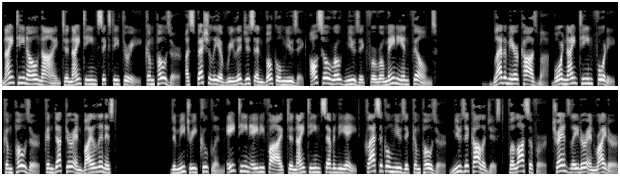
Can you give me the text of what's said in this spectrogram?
1909–1963, composer, especially of religious and vocal music, also wrote music for Romanian films, Vladimir Cosma, born 1940, composer, conductor and violinist Dmitry Cuclin (1885–1978), classical music composer, musicologist, philosopher, translator and writer.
